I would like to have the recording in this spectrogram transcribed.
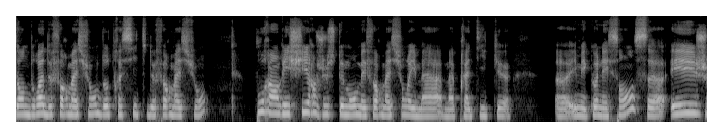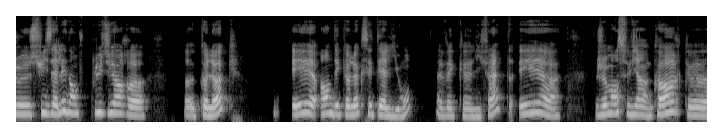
endroits de formation, d'autres sites de formation pour enrichir justement mes formations et ma, ma pratique euh, et mes connaissances. Et je suis allée dans plusieurs colloques. Et un des colloques, c'était à Lyon avec l'IFAT. Et je m'en souviens encore que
